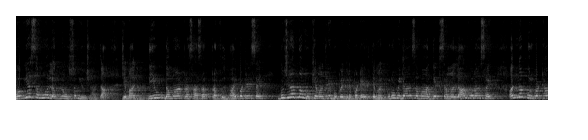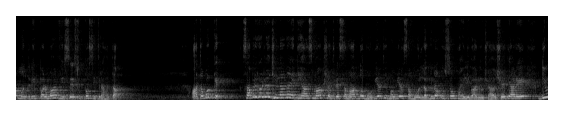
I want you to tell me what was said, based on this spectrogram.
ભવ્ય સમૂહ લગ્ન ઉત્સવ યોજ્યા હતા, જેમાં દીવ દમણ પ્રશાસક પ્રફુલભાઈ પટેલ સહિત ગુજરાતના મુખ્યમંત્રી ભૂપેન્દ્ર પટેલ તેમજ પૂર્વ વિધાનસભા અધ્યક્ષ રમણલાલ વોરા સહિત અન્ન પુરવઠા મંત્રી પરમાર વિશેષ ઉપસ્થિત રહ્યા હતા. આ તબક્કે સાબરકાંઠા જિલ્લાના ઇતિહાસમાં ક્ષત્રિય સમાજનો ભવ્યથી ભવ્ય સમૂહ લગ્ન ઉત્સવ પહેલીવાર યોજાયો છે, ત્યારે દીવ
